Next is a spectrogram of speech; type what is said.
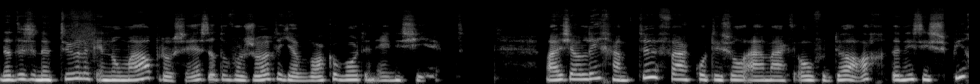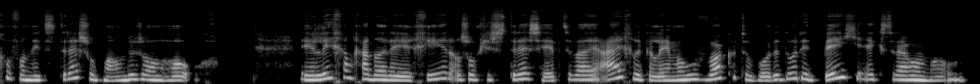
Dat is een natuurlijk en normaal proces dat ervoor zorgt dat je wakker wordt en energie hebt. Maar als jouw lichaam te vaak cortisol aanmaakt overdag, dan is die spiegel van dit stresshormoon dus al hoog. En je lichaam gaat dan reageren alsof je stress hebt, terwijl je eigenlijk alleen maar hoeft wakker te worden door dit beetje extra hormoon.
